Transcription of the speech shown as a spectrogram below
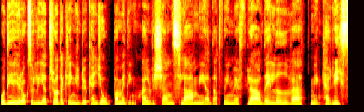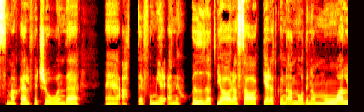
Och det ger också ledtrådar kring hur du kan jobba med din självkänsla, med att få in mer flöde i livet, med karisma, självförtroende, Eh, att eh, få mer energi, att göra saker, att kunna nå dina mål,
